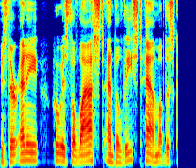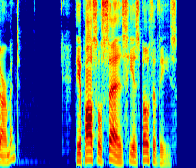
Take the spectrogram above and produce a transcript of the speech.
Is there any who is the last and the least hem of this garment? The apostle says he is both of these.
